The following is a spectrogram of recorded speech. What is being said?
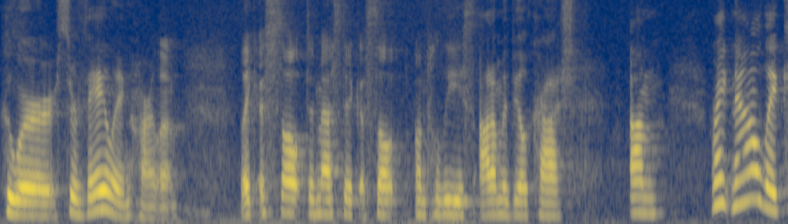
who were surveilling Harlem. Like assault, domestic, assault on police, automobile crash. Um, right now, like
